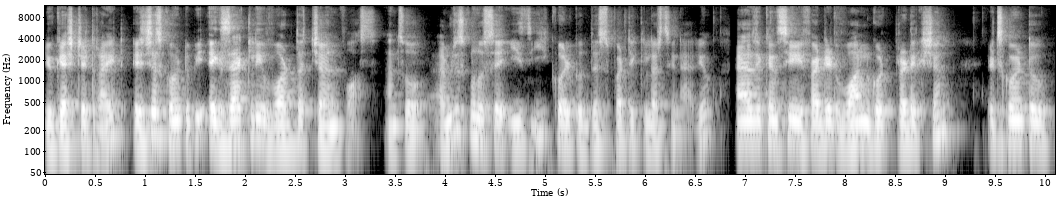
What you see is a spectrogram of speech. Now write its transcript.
you guessed it right, it's just going to be exactly what the churn was. And so I'm just going to say is equal to this particular scenario. And as you can see, if I did one good prediction, it's going to,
